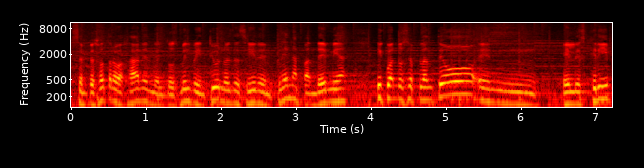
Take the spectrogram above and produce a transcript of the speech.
se empezó a trabajar en el 2021, es decir, en plena pandemia, y cuando se planteó en el script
